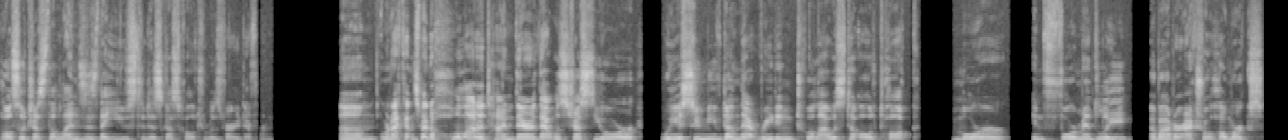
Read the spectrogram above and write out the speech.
also, just the lenses they used to discuss culture was very different. Um, we're not going to spend a whole lot of time there. That was just your. We assume you've done that reading to allow us to all talk more informedly about our actual homeworks,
